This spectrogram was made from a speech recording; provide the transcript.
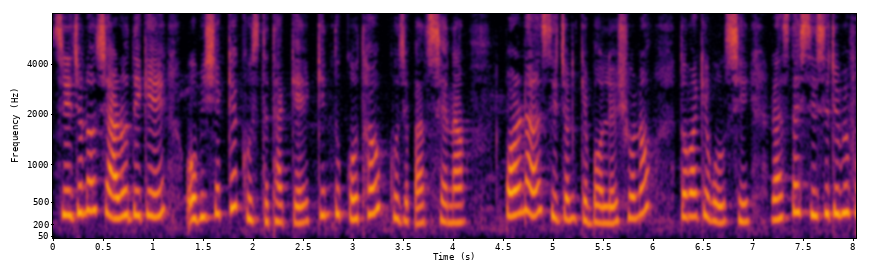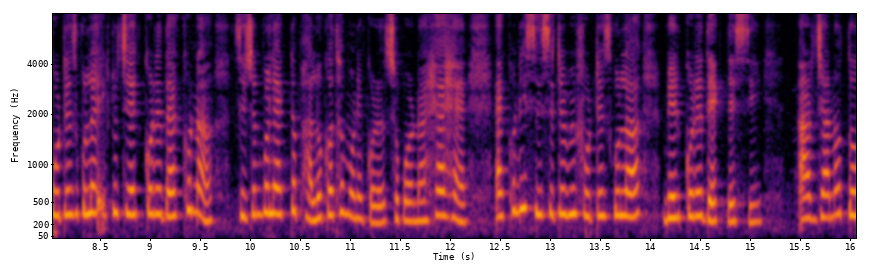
সৃজনও চারোদিকে অভিষেককে খুঁজতে থাকে, কিন্তু কোথাও খুঁজে পাচ্ছে না। পর্ণা সিজনকে বলে, শোনো, তোমাকে বলছি, রাস্তায় সিসিটিভি ফুটেজগুলো একটু চেক করে দেখো না। সিজন বলে, একটা ভালো কথা মনে করেছ পর্ণা হ্যাঁ হ্যাঁ এখনই সিসিটিভি ফুটেজগুলো বের করে দেখতেছি। আর জানো তো,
